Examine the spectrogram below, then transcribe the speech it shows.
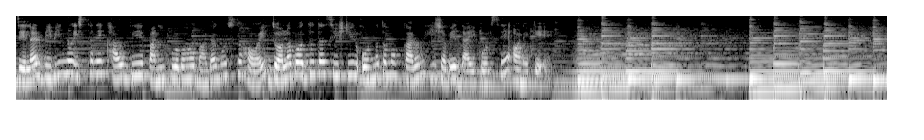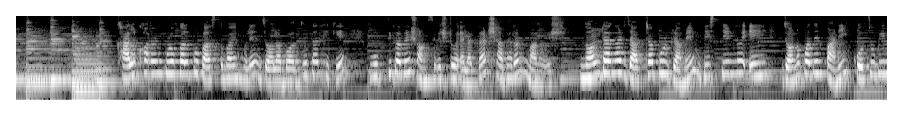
জেলার বিভিন্ন স্থানে খাল দিয়ে পানি প্রবাহ বাধাগ্রস্ত হওয়ায় জলাবদ্ধতা সৃষ্টির অন্যতম কারণ হিসাবে দায়ী করছে অনেকে। খাল খনন প্রকল্প বাস্তবায়ন হলে জলাবদ্ধতা থেকে মুক্তি পাবে সংশ্লিষ্ট এলাকার সাধারণ মানুষ। নলডাঙ্গার যাত্রাপুর গ্রামে বিস্তীর্ণ এই জনপদের পানি কচুবিল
